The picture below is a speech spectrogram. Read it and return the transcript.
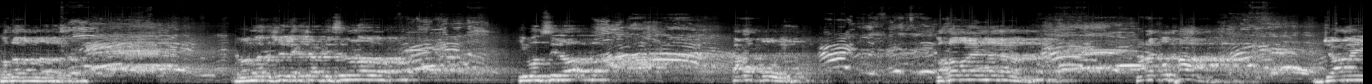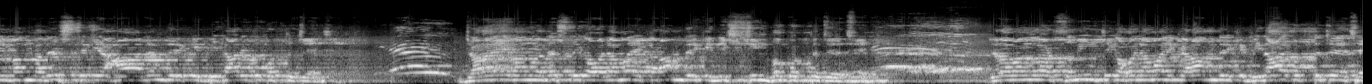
কথা বল বাংলাদেশে লেকচার দিছিল না কি বলছিল? তারা কই কথা বলেন না কেন? তারা কোথায়? যারা এই বাংলাদেশ থেকে আলেমদেরকে বিতাড়িত করতে চেয়েছে, যারা এই বাংলাদেশ থেকে ওলামায়ে কারামদেরকে নিশ্চিহ্ন করতে চেয়েছে যারা বাংলার জমিন থেকে ওলামায়ে কারামদেরকে বিদায় করতে চেয়েছে,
